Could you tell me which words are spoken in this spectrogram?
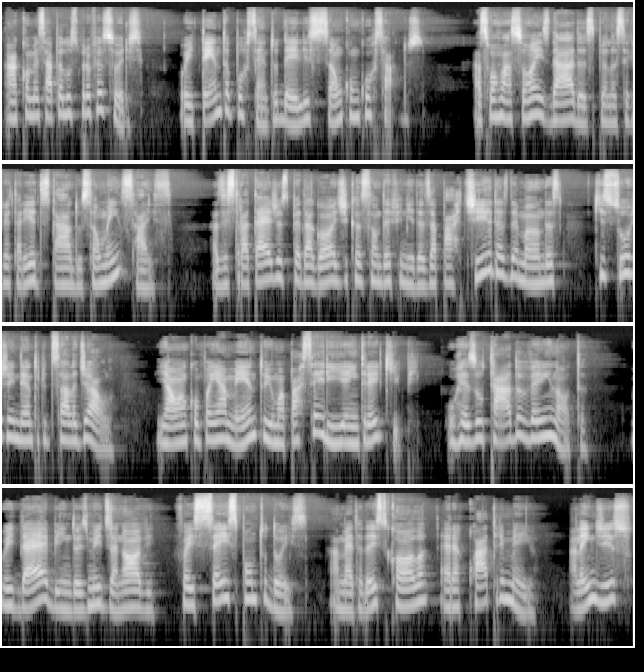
a começar pelos professores. 80% deles são concursados. As formações dadas pela Secretaria de Estado são mensais. As estratégias pedagógicas são definidas a partir das demandas que surgem dentro de sala de aula, e há um acompanhamento e uma parceria entre a equipe. O resultado veio em nota. O IDEB, em 2019, foi 6,2. A meta da escola era 4,5. Além disso,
